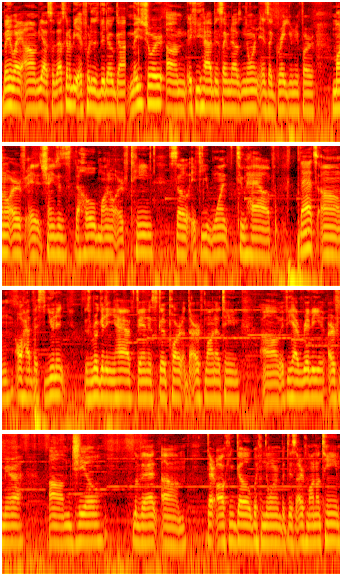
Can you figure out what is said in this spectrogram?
But anyway, um, yeah, so that's gonna be it for this video, guys. Make sure, um, if you have been saving up, Norn is a great unit for Mono Earth. It changes the whole Mono Earth team. So if you want to have that, um, or have this unit, it's real good. And you have Fin, it's good part of the Earth Mono team. Um, if you have Rivi, Earth Mira, um, Jill, Levette, um, they all can go with Norn with this Earth Mono team.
